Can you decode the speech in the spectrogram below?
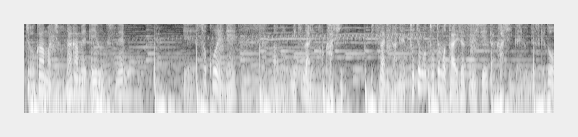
城下町を眺めているんですねでそこへねあの三成の家臣三成がねとてもとても大切にしていた家臣がいるんですけど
